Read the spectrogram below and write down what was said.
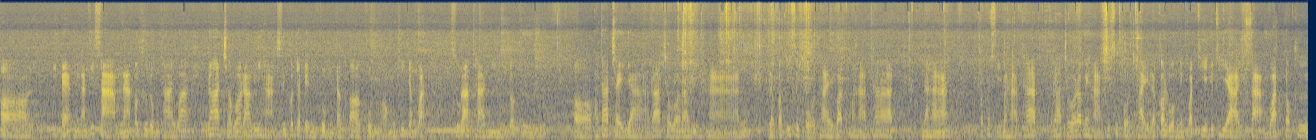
เอ่ออีกแบบหนึ่งอันที่3นะก็คือลงท้ายว่าราชวรวิหาร ซึ่งก็จะเป็นกลุ่มเอ่อกลุ่มของที่จังหวัดสุราษฎร์ธานีก็คือเอ่อพระธาตุชัยยา ราชวรวิหาร แล้วก็ที่สุโขทัยวัดมหาธาตุนะฮะวัดพระศรีมหาธาตุราชวรวิหารที่สุโขทัยแล้วก็รวมถึงวัดที่อยุธยาอีก 3 วัดก็คือ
